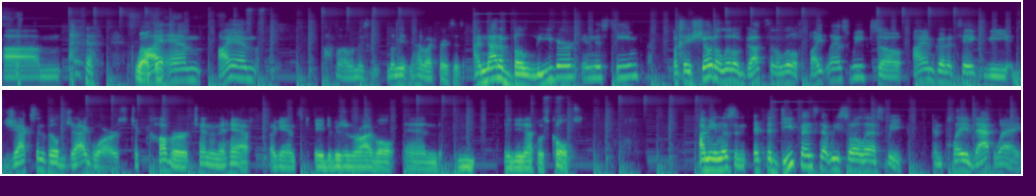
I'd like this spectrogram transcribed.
Um, Welcome. I am, I am. Well, let me let me. How do I phrase this? I'm not a believer in this team, but they showed a little guts and a little fight last week. So I am going to take the Jacksonville Jaguars to cover ten and a half against a division rival and Indianapolis Colts. I mean, listen, if the defense that we saw last week can play that way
